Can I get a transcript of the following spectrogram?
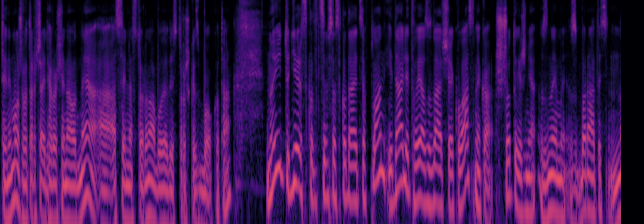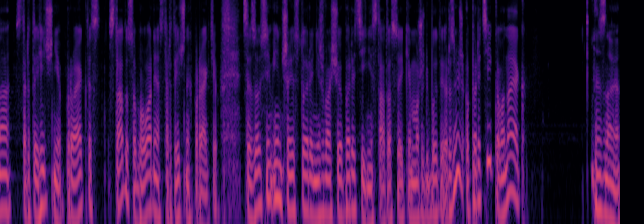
Ти не можеш витрачати гроші на одне, а, а сильна сторона буде десь трошки збоку. Та? Ну і тоді це все складається в план. І далі твоя задача як власника щотижня з ними збиратись на стратегічні проекти, статус обговорення стратегічних проєктів. Це зовсім інша історія, ніж ваші операційні статуси, які можуть бути. Розумієш, операційка, вона як. Не знаю,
